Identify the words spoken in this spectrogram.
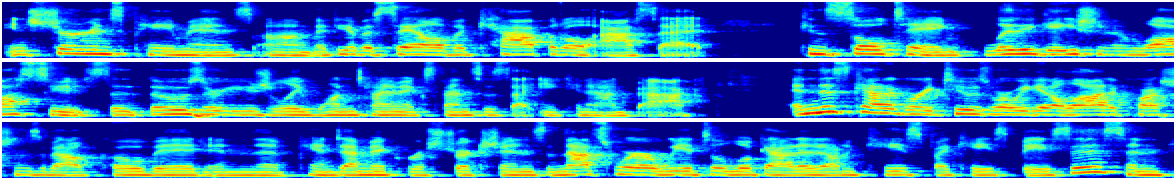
insurance payments, um, if you have a sale of a capital asset, consulting, litigation, and lawsuits, so those are usually one time expenses that you can add back. And this category too is where we get a lot of questions about COVID and the pandemic restrictions. And that's where we had to look at it on a case by case basis. And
